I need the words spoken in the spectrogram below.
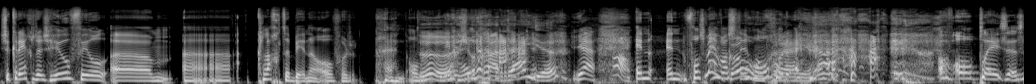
Ze kregen dus heel veel eh, klachten binnen over. over Hongarije? Ja, en, en volgens mij was het in Hongarije. of all places.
